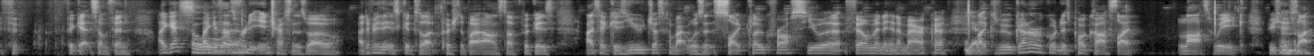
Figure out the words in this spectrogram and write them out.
f- forget something. I guess Oh, I guess that's yeah. really interesting as well. I definitely think it's good to like push the boat out and stuff because I say because you just come back was it cyclocross you were filming in America Yeah. like because we were going to record this podcast like last week but Mm-hmm. like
